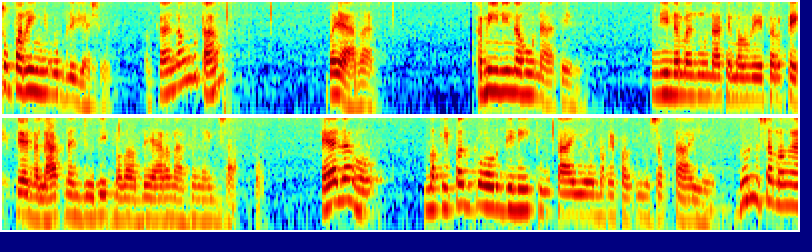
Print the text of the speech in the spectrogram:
ito pa rin yung obligasyon. Pagka nangutang, bayaran. Kaminin na ho natin. Hindi naman ho natin mamaperfecto yan na lahat ng due date mababayaran natin na eksakto. Kaya lang ho, makipag-coordinate tayo, makipag-usap tayo dun sa mga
